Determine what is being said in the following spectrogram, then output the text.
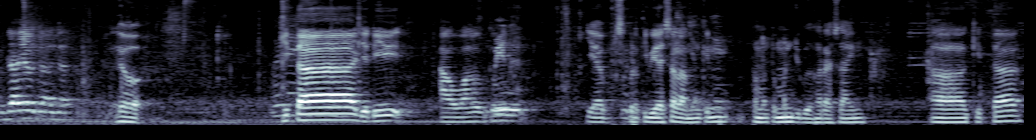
Udah ya udah udah. Yuk. Kita jadi awal tuh ya seperti biasa lah mungkin teman-teman juga ngerasain eh, kita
